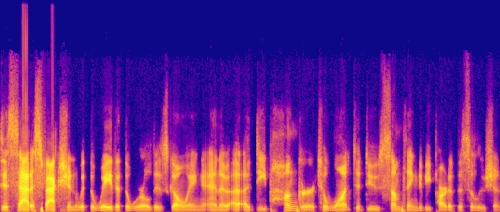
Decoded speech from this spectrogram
dissatisfaction with the way that the world is going and a, a, deep hunger to want to do something to be part of the solution.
